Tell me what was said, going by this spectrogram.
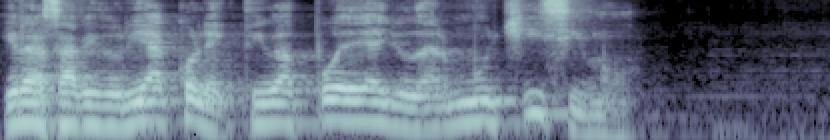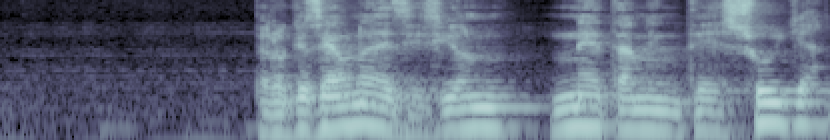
Y la sabiduría colectiva puede ayudar muchísimo, pero que sea una decisión netamente suya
